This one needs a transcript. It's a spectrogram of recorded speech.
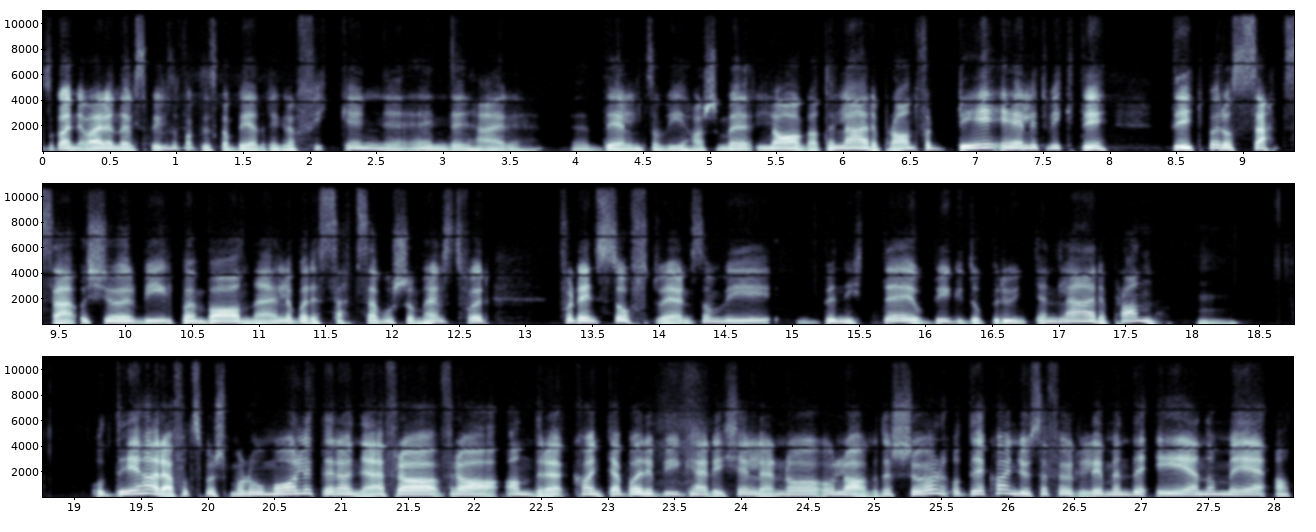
Så kan det være en del spill som faktisk har bedre grafikk enn, enn denne eh, delen som vi har, som er laga til læreplan. For det er litt viktig. Det er ikke bare å sette seg og kjøre bil på en bane, eller bare sette seg hvor som helst. For, for den softwaren som vi benytter, er jo bygd opp rundt en læreplan. Mm. Og det har jeg fått spørsmål om òg, litt fra, fra, andre. Kan ikke jeg bare bygge her i kjelleren og, og lage det sjøl? Og det kan du selvfølgelig, men det er noe med at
